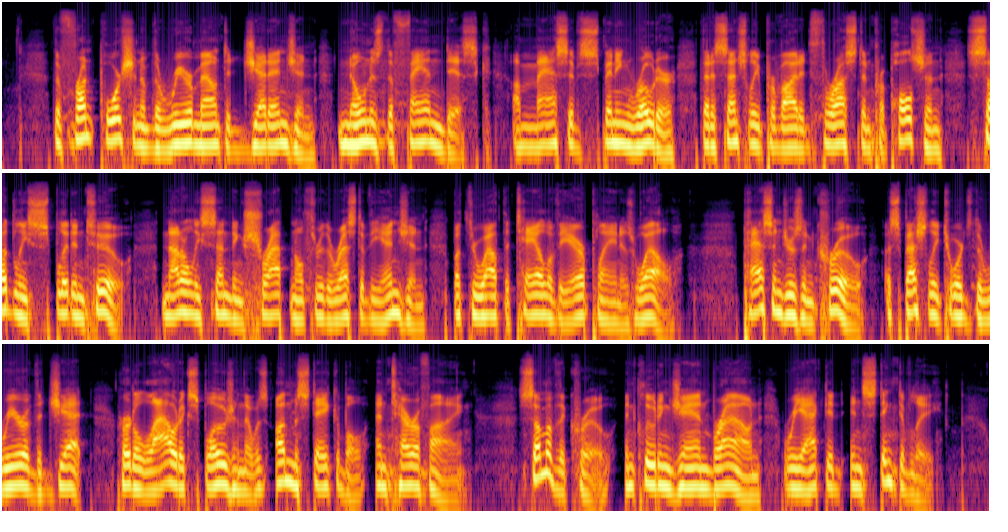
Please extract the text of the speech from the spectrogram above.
The front portion of the rear mounted jet engine, known as the fan disc, a massive spinning rotor that essentially provided thrust and propulsion, suddenly split in two, not only sending shrapnel through the rest of the engine, but throughout the tail of the airplane as well. Passengers and crew, especially towards the rear of the jet, heard a loud explosion that was unmistakable and terrifying. Some of the crew, including Jan Brown, reacted instinctively.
